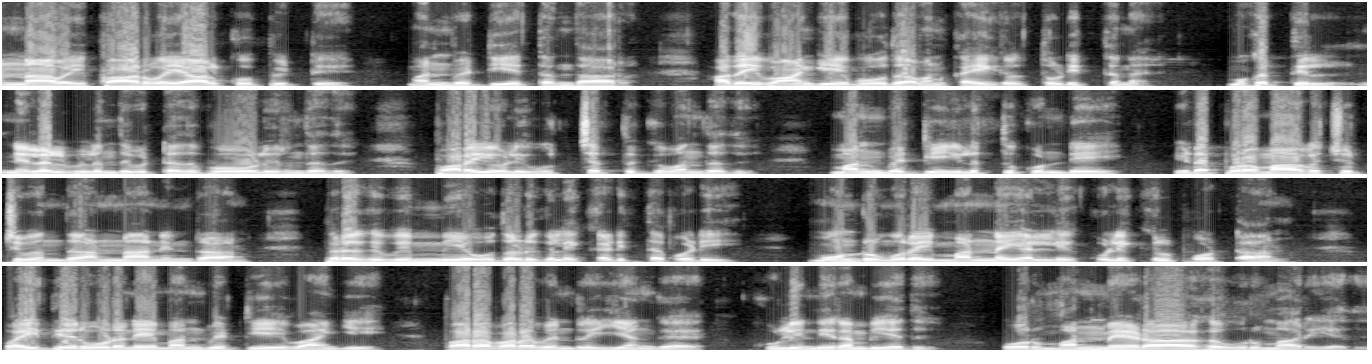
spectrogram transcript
அண்ணாவை பார்வையால் கூப்பிட்டு மண்வெட்டியை தந்தார். அதை வாங்கிய போது அவன் கைகள் துடித்தன. முகத்தில் நிழல் விழுந்து விட்டது போல் இருந்தது. பறையொளி உச்சத்துக்கு வந்தது. மண்வெட்டியை இழுத்து கொண்டே இடப்புறமாக சுற்றி வந்து அண்ணா நின்றான். பிறகு விம்மிய உதடுகளை கடித்தபடி மூன்று முறை மண்ணை அள்ளி குழிக்குள் போட்டான். வைத்தியர் உடனே மண்வெட்டியை வாங்கி பரபரவென்று இயங்க குழி நிரம்பியது. ஒரு மண்மேடாக உருமாறியது.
